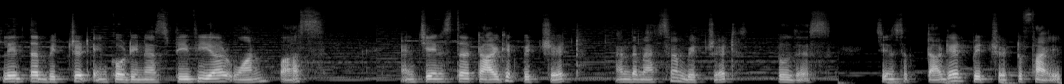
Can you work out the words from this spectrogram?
click the bitrate encoding as BVR1 pass and change the target bitrate and the maximum bitrate to this. Change the target bitrate to 5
